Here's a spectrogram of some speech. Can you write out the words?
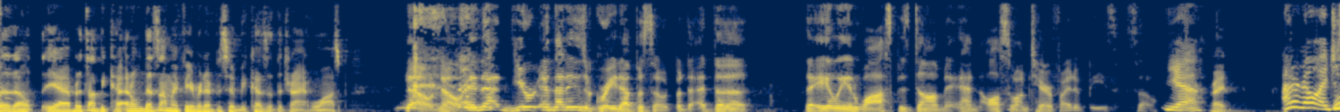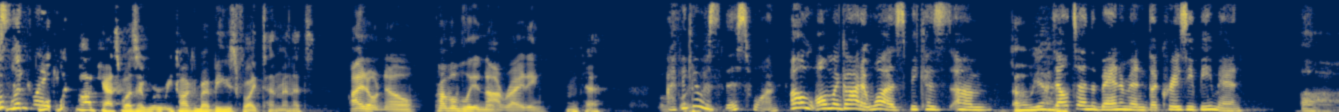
But I don't. Yeah, but it's not because I don't. That's not my favorite episode because of the giant wasp. No, no, and that you're and that is a great episode. But the the, the alien wasp is dumb, and also I'm terrified of bees. So Yeah. Right. I don't know. I just What, think what, like what podcast was it where we talked about bees for like ten minutes? I don't know. Probably not writing. Okay. I think it was this one. Oh, oh my god, it was because um Oh yeah. Delta and the Bannermen, the crazy bee man. Oh,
